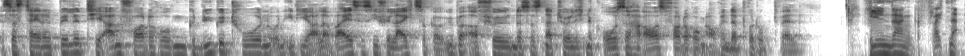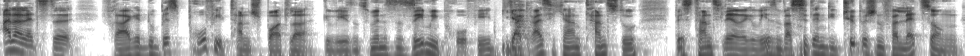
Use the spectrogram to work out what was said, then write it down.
Sustainability-Anforderungen Genüge tun und idealerweise sie vielleicht sogar übererfüllen. Das ist natürlich eine große Herausforderung auch in der Produktwelt. Vielen Dank. Vielleicht eine allerletzte Frage. Du bist Profi-Tanzsportler gewesen, zumindest Semi-Profi. Ja. Seit 30 Jahren tanzt du, bist Tanzlehrer gewesen. Was sind denn die typischen Verletzungen,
